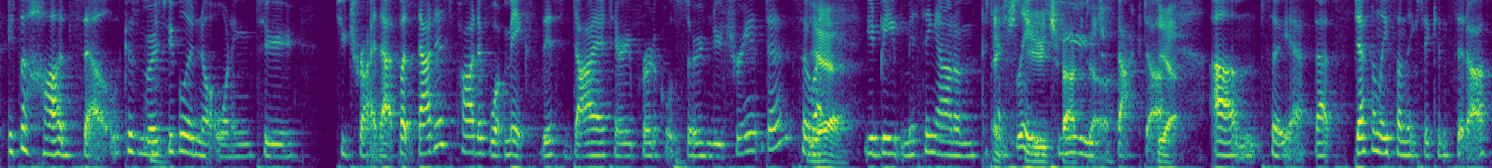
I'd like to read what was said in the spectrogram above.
it's a hard sell because most mm. people are not wanting to to try that but that is part of what makes this dietary protocol so nutrient dense so like yeah. you'd be missing out on potentially a huge, a huge factor. factor yeah um so yeah that's definitely something to consider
